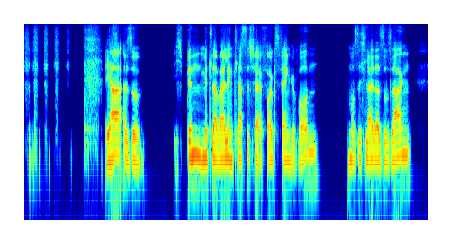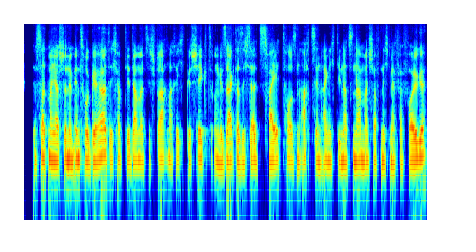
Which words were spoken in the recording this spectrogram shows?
Ja, also ich bin mittlerweile ein klassischer Erfolgsfan geworden, muss ich leider so sagen. Das hat man ja schon im Intro gehört. Ich habe dir damals die Sprachnachricht geschickt und gesagt, dass ich seit 2018 eigentlich die Nationalmannschaft nicht mehr verfolge,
